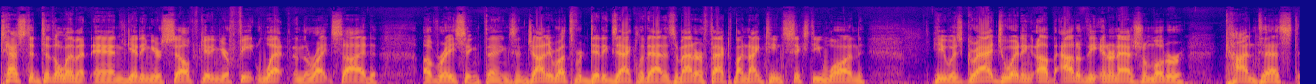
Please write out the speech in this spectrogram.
tested to the limit and getting yourself, getting your feet wet on the right side of racing things. And Johnny Rutherford did exactly that. As a matter of fact, by 1961, he was graduating up out of the International Motor Contest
